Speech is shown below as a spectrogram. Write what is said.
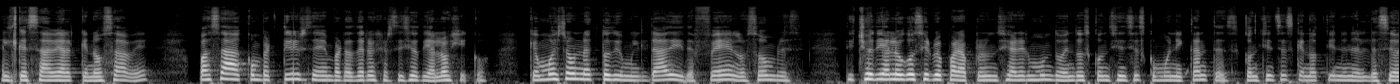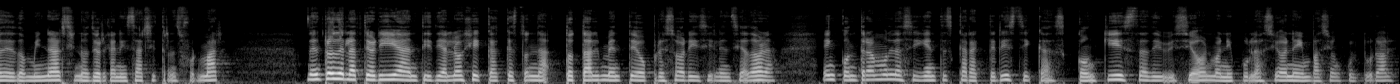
el que sabe al que no sabe, pasa a convertirse en verdadero ejercicio dialógico, que muestra un acto de humildad y de fe en los hombres. Dicho diálogo sirve para pronunciar el mundo en dos conciencias comunicantes, conciencias que no tienen el deseo de dominar, sino de organizarse y transformar. Dentro de la teoría antidialógica, que es totalmente opresora y silenciadora, encontramos las siguientes características, conquista, división, manipulación e invasión cultural.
